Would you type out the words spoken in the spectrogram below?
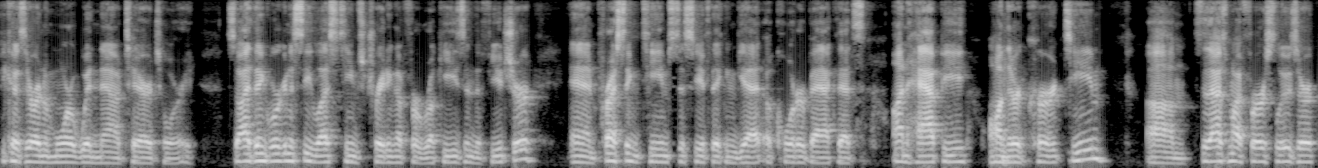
because they're in a more win now territory. So I think we're going to see less teams trading up for rookies in the future and pressing teams to see if they can get a quarterback that's unhappy on their current team. Um, so that's my first loser.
